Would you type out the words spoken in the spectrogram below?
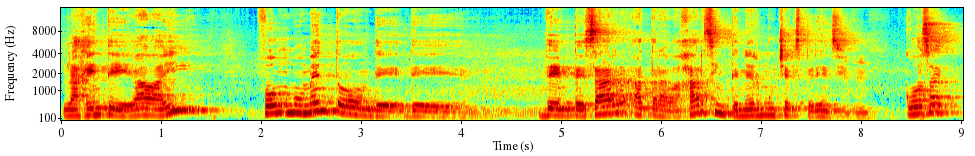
la gente llegaba ahí, fue un momento donde de, de empezar a trabajar sin tener mucha experiencia. Cosa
